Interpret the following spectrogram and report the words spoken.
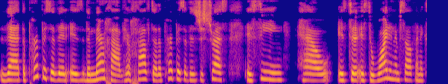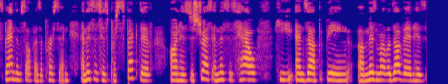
that the purpose of it is the merchav, herchavta, the purpose of his distress is seeing how is to is to widen himself and expand himself as a person. And this is his perspective on his distress. And this is how he ends up being a mizmar David his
